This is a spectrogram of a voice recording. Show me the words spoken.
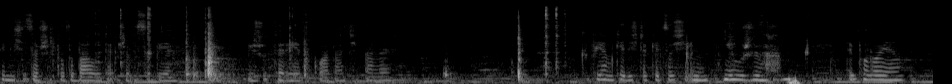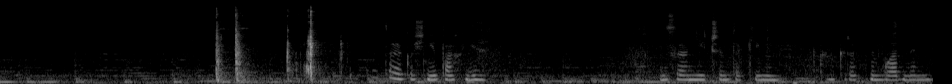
Te mi się zawsze podobały, tak żeby sobie biżuterię wkładać, ale kupiłam kiedyś takie coś i nie używam. Typowo ja. To jakoś nie pachnie za niczym takim konkretnym, ładnym.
